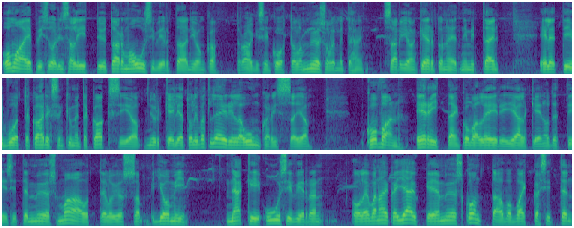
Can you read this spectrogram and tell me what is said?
oma episodinsa liittyy Tarmo Uusivirtaan, jonka traagisen kohtalon myös olemme tähän sarjaan kertoneet. Nimittäin elettiin vuotta 1982 ja nyrkkeilijät olivat leirillä Unkarissa ja kovan, erittäin kovan leirin jälkeen otettiin sitten myös maaottelu, jossa Jomi näki Uusivirran olevan aika jäykkä ja myös konttaava, vaikka sitten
